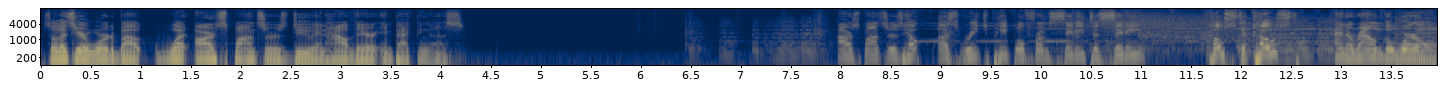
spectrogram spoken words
So let's hear a word about what our sponsors do and how they're impacting us. Our sponsors help us reach people from city to city, coast to coast, and around the world.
